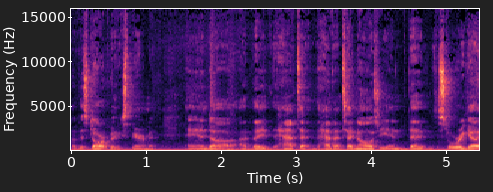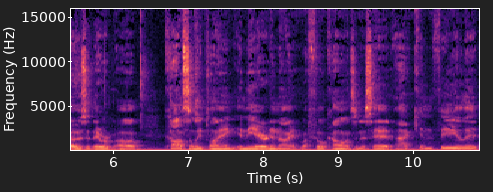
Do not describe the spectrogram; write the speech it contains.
of this DARPA experiment, and uh, they have to have that technology. And the story goes that they were uh, constantly playing in the air tonight by Phil Collins in his head. I can feel it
